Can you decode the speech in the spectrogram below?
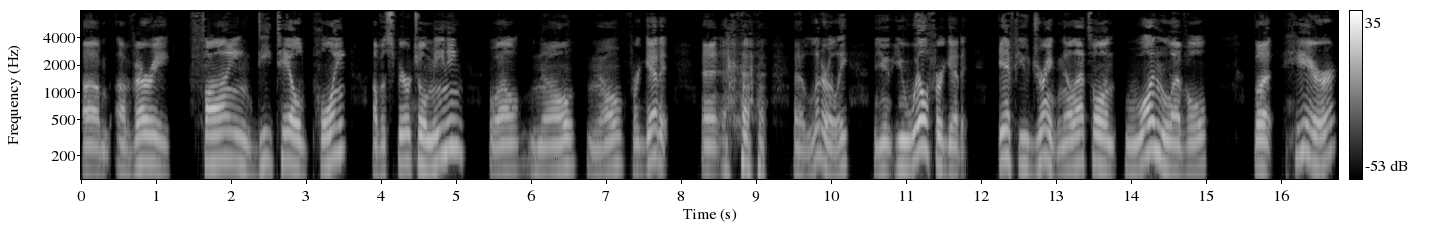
um, a very fine, detailed point of a spiritual meaning. Well, no, no, forget it. Uh, literally, you, you will forget it if you drink. Now that's on one level, but here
